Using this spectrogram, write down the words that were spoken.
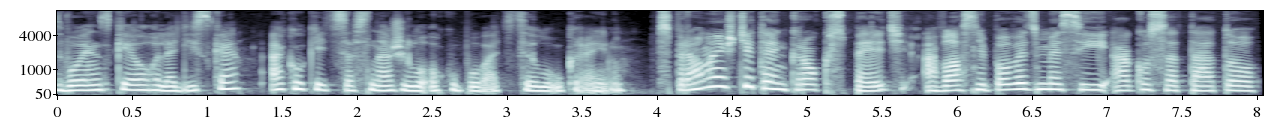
z vojenského hľadiska, ako keď sa snažilo okupovať celú Ukrajinu. Správame ešte ten krok späť a vlastne povedzme si, ako sa táto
